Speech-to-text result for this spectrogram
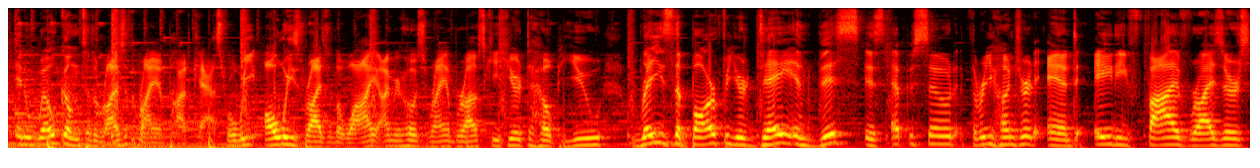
and welcome to the Rise with Ryan podcast, where we always rise with a Y. I'm your host, Ryan Borowski, here to help you raise the bar for your day. And this is episode 385 Risers.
